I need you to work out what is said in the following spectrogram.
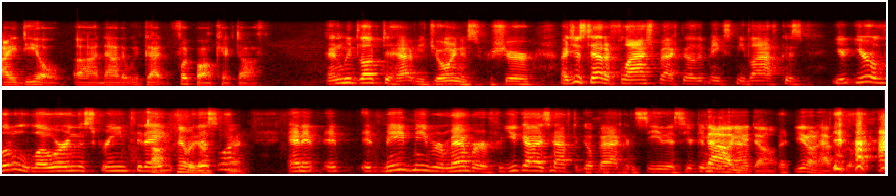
ideal uh, now that we've got football kicked off. And we'd love to have you join us for sure. I just had a flashback though that makes me laugh because you're, you're a little lower in the screen today oh, for this one. Right. And it, it it made me remember. For you guys have to go back and see this. You're gonna. No, you don't. You don't have to go.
